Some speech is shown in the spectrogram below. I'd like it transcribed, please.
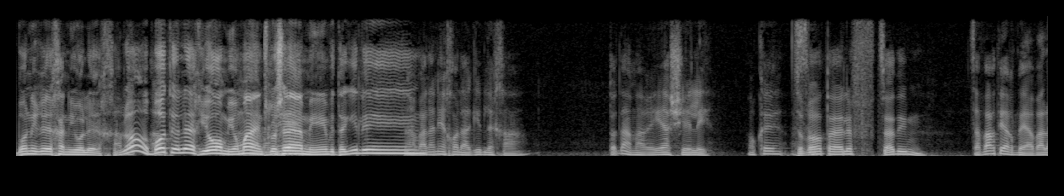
בוא נראה איך אני הולך. לא, בוא תלך יום, יומיים, שלושה ימים, ותגיד לי, אבל אני יכול להגיד לך, אתה יודע, מהראייה שלי, אוקיי? צברת אלף צעדים. צברתי הרבה, אבל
